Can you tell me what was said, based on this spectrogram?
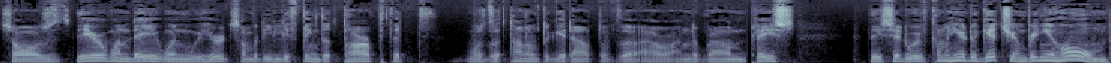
So I was there one day when we heard somebody lifting the tarp that was the tunnel to get out of the, our underground place. They said, We've come here to get you and bring you home.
